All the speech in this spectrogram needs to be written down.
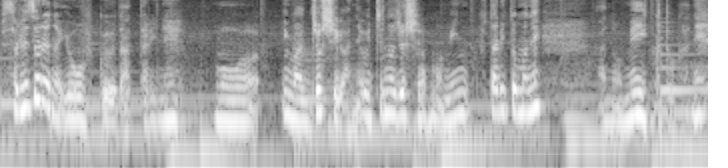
それぞれの洋服だったりねもう今女子がねうちの女子はもうみん2人ともねあのメイクとかね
